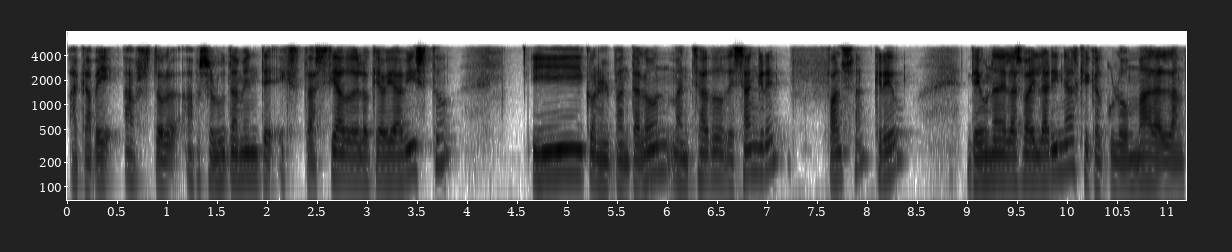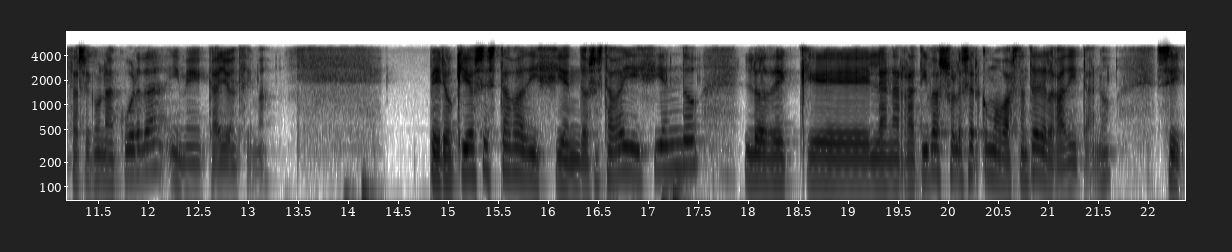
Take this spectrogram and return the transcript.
Acabé absolutamente extasiado de lo que había visto y con el pantalón manchado de sangre, falsa, creo, de una de las bailarinas que calculó mal al lanzarse con una cuerda y me cayó encima. Pero ¿qué os estaba diciendo? Os estaba diciendo lo de que la narrativa suele ser como bastante delgadita, ¿no? Sí,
